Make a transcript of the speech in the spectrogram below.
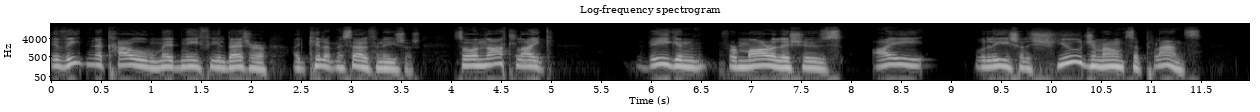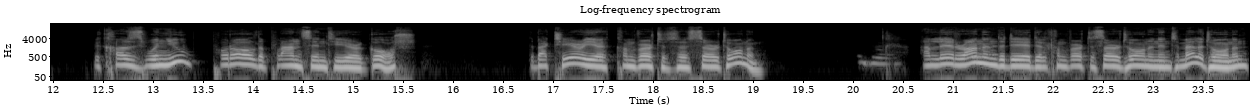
If eating a cow made me feel better, I'd kill it myself and eat it. So I'm not like vegan for moral issues. I will eat huge amounts of plants because when you put all the plants into your gut, the bacteria convert it to serotonin. Mm-hmm. And later on in the day, they'll convert the serotonin into melatonin.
